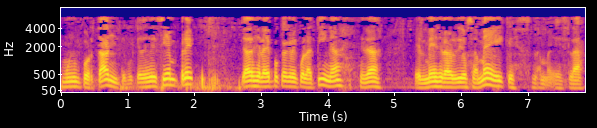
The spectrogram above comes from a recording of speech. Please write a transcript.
muy importante, porque desde siempre, ya desde la época grecolatina, era el mes de la diosa May, que es la, es la,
